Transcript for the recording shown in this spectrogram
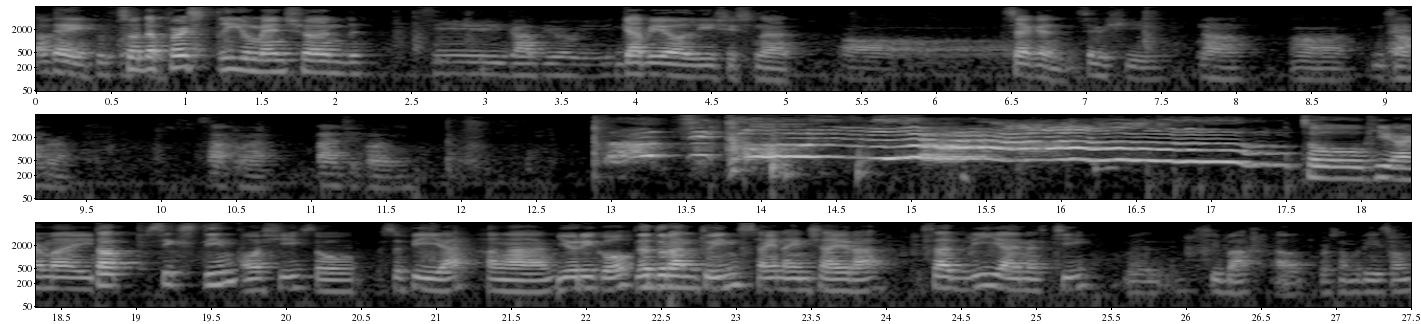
Okay, so the first three you mentioned, Si Gabioli. Gabioli, she's not. Uh, Second, Seishi. no. Uh, Sakura. Sakura. Tanchikon. So, here are my top 16 Oshi. So, Sophia, Hangan, Yuriko, the Duran twins, China and Shaira. Sadly, Yana Chi. Well, She backed out for some reason.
